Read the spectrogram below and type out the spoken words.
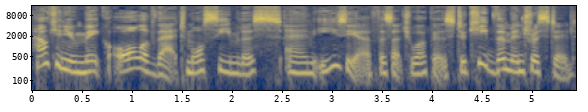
How can you make all of that more seamless and easier for such workers to keep them interested?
